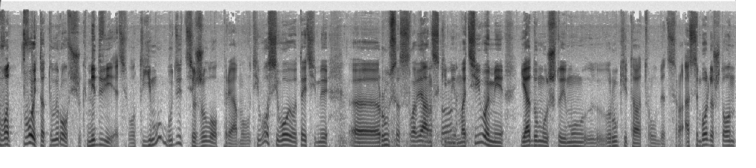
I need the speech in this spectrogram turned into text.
вот твой татуировщик, медведь, вот ему будет тяжело прямо. Вот его с его вот этими э, русославянскими мотивами, я думаю, что ему э, руки-то отрубят. А тем более, что он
